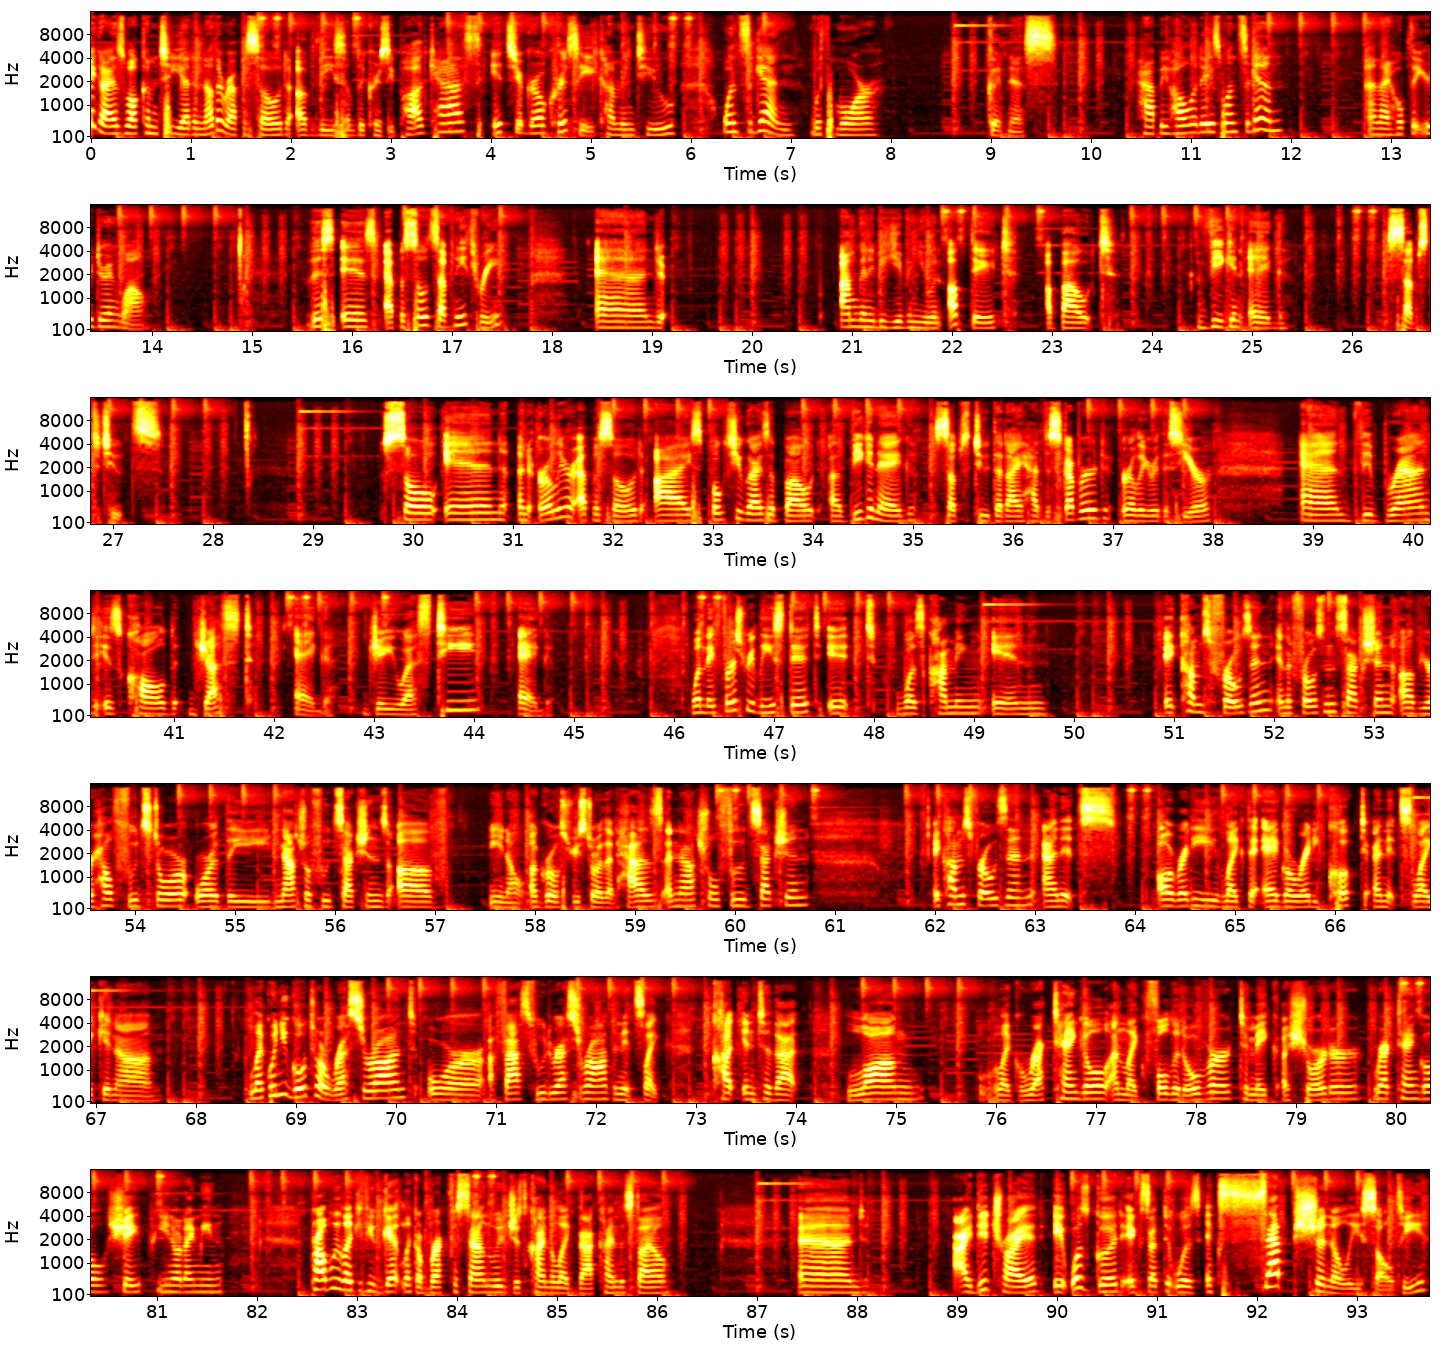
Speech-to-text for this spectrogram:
Hey guys, welcome to yet another episode of the Simply Chrissy podcast. It's your girl Chrissy coming to you once again with more goodness. Happy holidays once again, and I hope that you're doing well. This is episode 73, and I'm going to be giving you an update about vegan egg substitutes. So, in an earlier episode, I spoke to you guys about a vegan egg substitute that I had discovered earlier this year, and the brand is called Just Egg J U S T Egg. When they first released it, it was coming in it comes frozen in the frozen section of your health food store or the natural food sections of you know a grocery store that has a natural food section it comes frozen and it's already like the egg already cooked and it's like in a like when you go to a restaurant or a fast food restaurant and it's like cut into that long like rectangle and like folded over to make a shorter rectangle shape you know what i mean? Probably like if you get like a breakfast sandwich it's kind of like that kind of style and I did try it. It was good, except it was exceptionally salty.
